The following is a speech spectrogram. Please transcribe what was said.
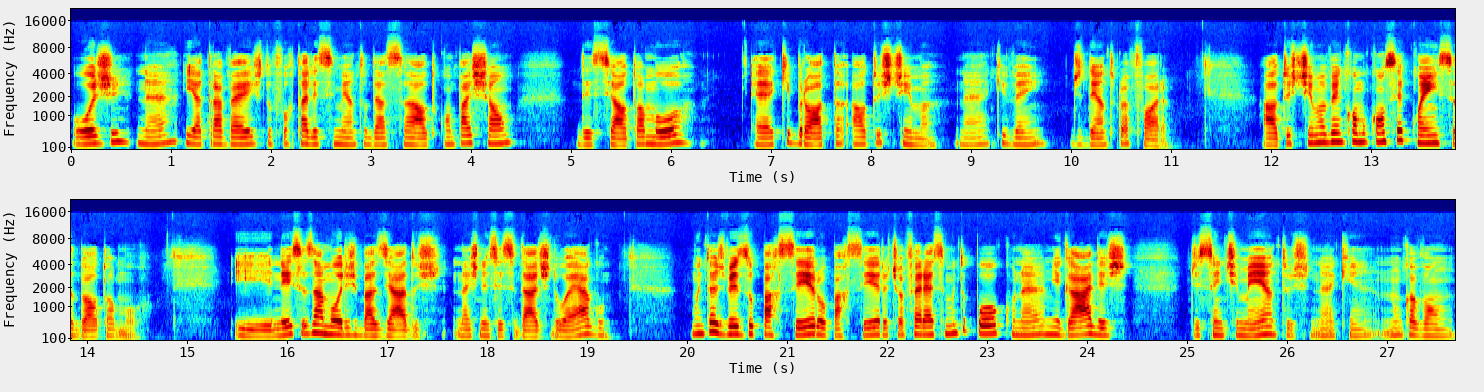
hoje, né, e através do fortalecimento dessa autocompaixão desse alto amor é que brota a autoestima, né? Que vem de dentro para fora. A autoestima vem como consequência do alto amor. E nesses amores baseados nas necessidades do ego, muitas vezes o parceiro ou parceira te oferece muito pouco, né? Migalhas de sentimentos, né, que nunca vão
